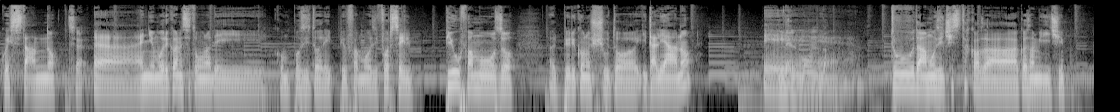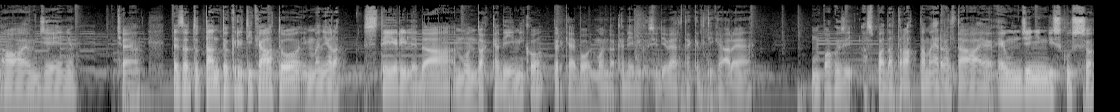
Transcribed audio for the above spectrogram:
quest'anno. Sì. Eh, Ennio Morricone è stato uno dei compositori più famosi, forse il più famoso, il più riconosciuto italiano. E Nel mondo. Tu da musicista cosa, cosa mi dici? No, è un genio. Cioè, è stato tanto criticato in maniera sterile da mondo accademico, perché boh, il mondo accademico si diverte a criticare un po' così a spada tratta, ma in realtà è, è un genio indiscusso.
